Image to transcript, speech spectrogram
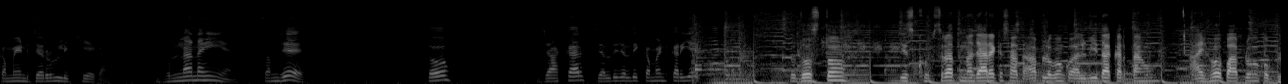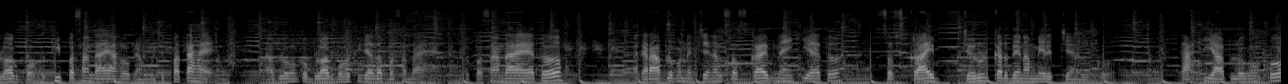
कमेंट ज़रूर लिखिएगा। भूलना नहीं है, समझे? तो जाकर जल्दी जल्दी कमेंट करिए। तो दोस्तों इस खूबसूरत नज़ारे के साथ आप लोगों को अलविदा करता हूँ। आई होप आप लोगों को ब्लॉग बहुत ही पसंद आया होगा, मुझे पता है। आप लोगों को ब्लॉग बहुत ही ज़्यादा पसंद आया है। तो पसंद आया है तो अगर आप लोगों ने चैनल सब्सक्राइब नहीं किया है तो सब्सक्राइब ज़रूर कर देना मेरे चैनल को, ताकि आप लोगों को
